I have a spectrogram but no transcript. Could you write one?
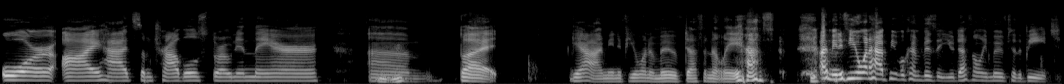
or I had some travels thrown in there. Mm-hmm. Um, mm-hmm. but yeah, I mean, if you want to move, definitely have. I mean, if you want to have people come visit you, definitely move to the beach.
